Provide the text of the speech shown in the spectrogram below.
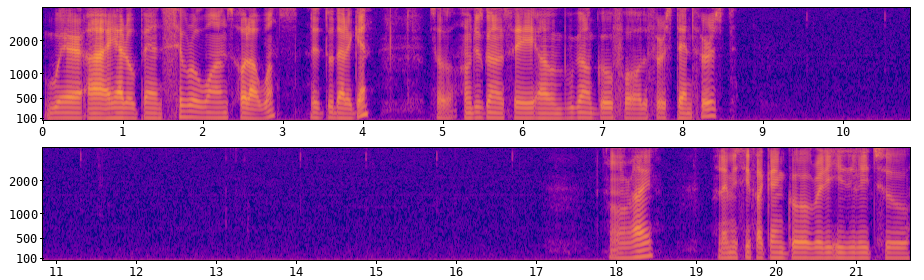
where I had opened several ones all at once. Let's do that again. So I'm just gonna say um, we're gonna go for the first 10 first. All right. Let me see if I can go really easily to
